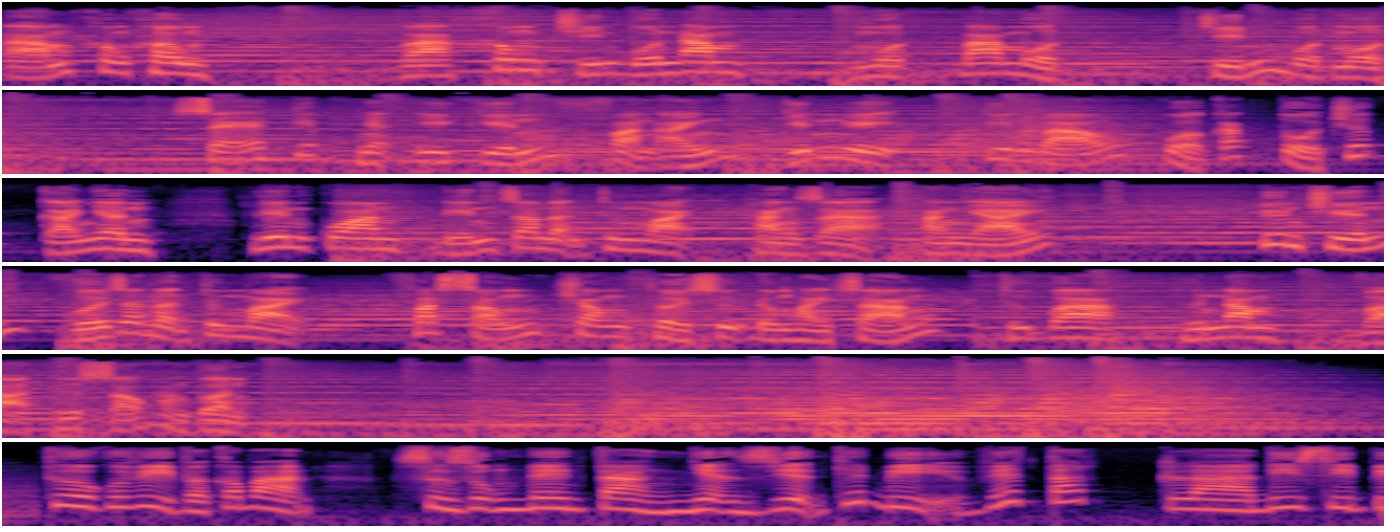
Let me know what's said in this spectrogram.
800 và 0945 131 911 sẽ tiếp nhận ý kiến, phản ánh, kiến nghị, tin báo của các tổ chức cá nhân liên quan đến gian lận thương mại, hàng giả, hàng nhái. Tuyên chiến với gian lận thương mại phát sóng trong thời sự đồng hành sáng thứ ba, thứ năm và thứ sáu hàng tuần. Thưa quý vị và các bạn, sử dụng nền tảng nhận diện thiết bị viết tắt là DCP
